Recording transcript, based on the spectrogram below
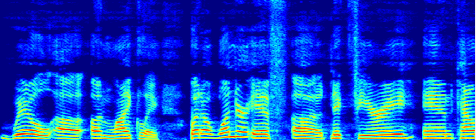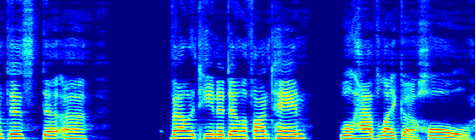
real uh, unlikely, but I wonder if uh, Nick Fury and Countess De, uh, Valentina Delafontaine will have like a whole,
